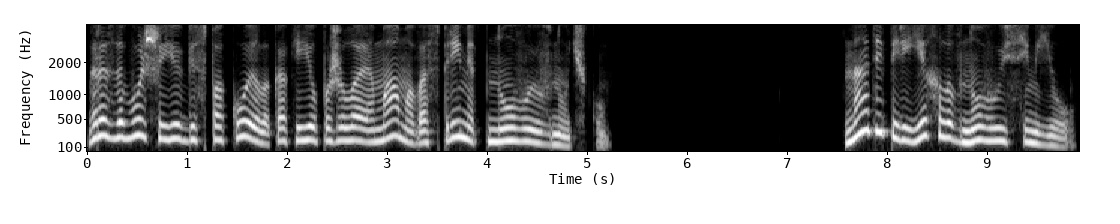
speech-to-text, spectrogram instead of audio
Гораздо больше ее беспокоило, как ее пожилая мама воспримет новую внучку. Надя переехала в новую семью.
